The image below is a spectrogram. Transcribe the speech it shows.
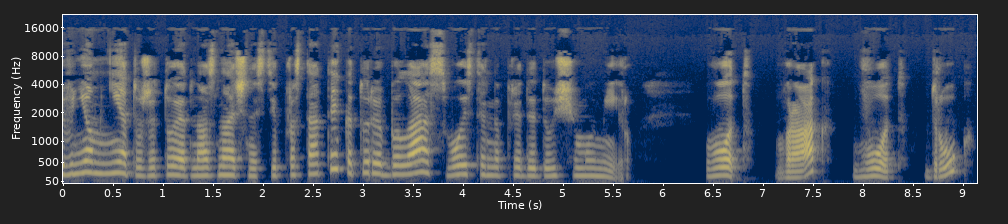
и в нем нет уже той однозначности и простоты, которая была свойственна предыдущему миру. Вот враг, вот друг,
